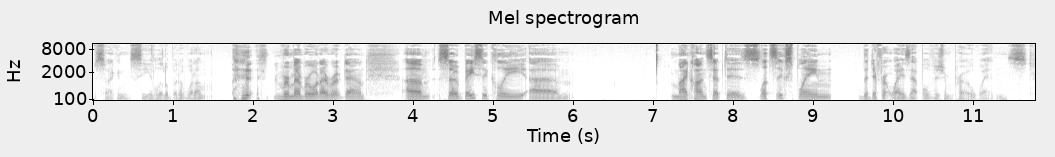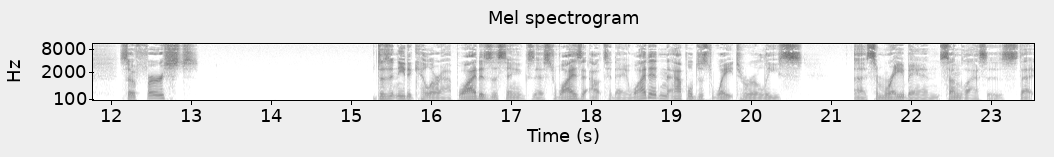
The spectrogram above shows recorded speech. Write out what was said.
so I can see a little bit of what I'm remember what I wrote down. Um, so basically. Um, my concept is let's explain the different ways Apple Vision Pro wins. So first, does it need a killer app? Why does this thing exist? Why is it out today? Why didn't Apple just wait to release uh, some Ray Ban sunglasses that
